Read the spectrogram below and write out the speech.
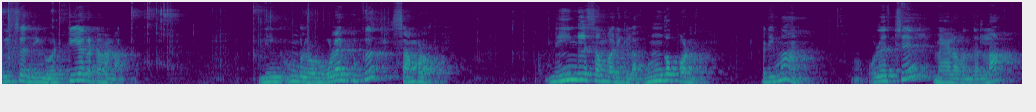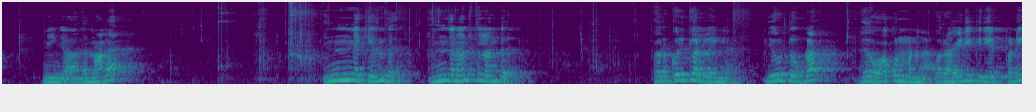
நீச்சல் நீங்கள் வட்டியே கட்ட வேண்டாம் நீங்கள் உங்களோட உழைப்புக்கு சம்பளம். நீங்களே சம்பாதிக்கலாம். உங்கள் பணம். சரிமா உழைச்சி மேலே வந்துடலாம் நீங்கள் அதனால் இன்றைக்கி இருந்து இந்த நிமிஷத்துலேருந்து ஒரு குறிக்கோள் வைங்க. யூடியூப்பில் ஏதோ ஓப்பன் பண்ணுங்கள் ஒரு ஐடி கிரியேட் பண்ணி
